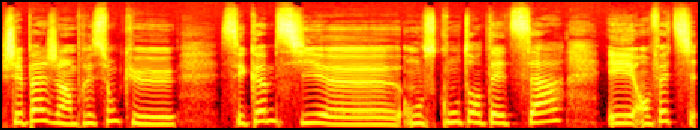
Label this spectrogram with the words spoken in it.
je sais pas, j'ai l'impression que c'est comme si euh, on se contentait de ça. Et en fait,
